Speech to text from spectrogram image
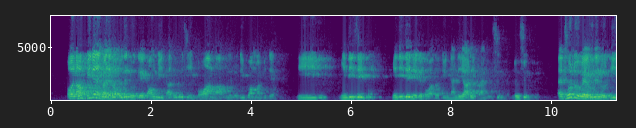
။အော်နောက်ပြီးတဲ့အခါကျတော့ဦးဇင်းတို့ကဲကောင်းပြီဒါဆိုလို့ရှိရင်ဘဝမှာဦးဇင်းတို့ဒီဘဝမှာဖြစ်တဲ့ဒီမြင်တိစိတ်ပေါ့မြင်တိစိတ်နဲ့တကွာတော့ဒီနန္တရားတွေပိုင်းလို့ရှုမယ်လို့ရှုမယ်။အဲထို့တူပဲဦးဇင်းတို့ဒီ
